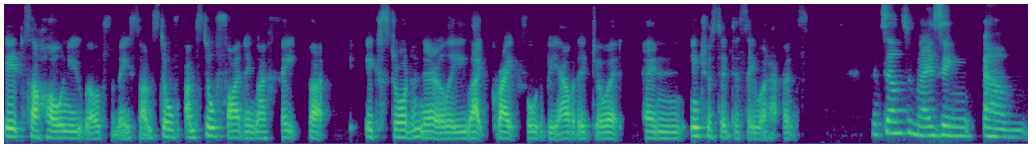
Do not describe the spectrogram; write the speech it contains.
it's a whole new world for me. So I'm still I'm still finding my feet, but extraordinarily like grateful to be able to do it and interested to see what happens. That sounds amazing um,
